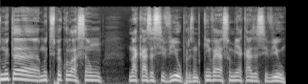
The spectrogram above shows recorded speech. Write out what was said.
muita, muita especulação na Casa Civil, por exemplo, quem vai assumir a Casa Civil?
